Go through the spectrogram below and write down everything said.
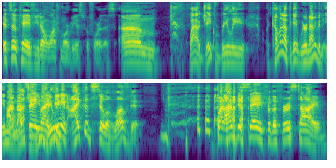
it's okay if you don't watch Morbius before this. Um, Wow, Jake really coming out the gate. We're not even in that I'm not saying my really- opinion. I could still have loved it, but I'm just saying for the first time.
